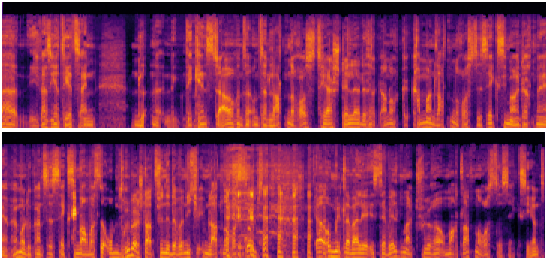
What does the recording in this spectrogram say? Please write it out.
äh, ich weiß nicht, hatte jetzt einen, den kennst du auch, unser, unseren Lattenrosthersteller, der sagt auch noch, kann man Lattenroste sexy machen? Ich dachte mir, hör mal, du kannst das sexy machen, was da oben drüber stattfindet, aber nicht im Lattenrost selbst. ja, und mittlerweile ist der Weltmarktführer und macht Lattenroste sexy. Und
